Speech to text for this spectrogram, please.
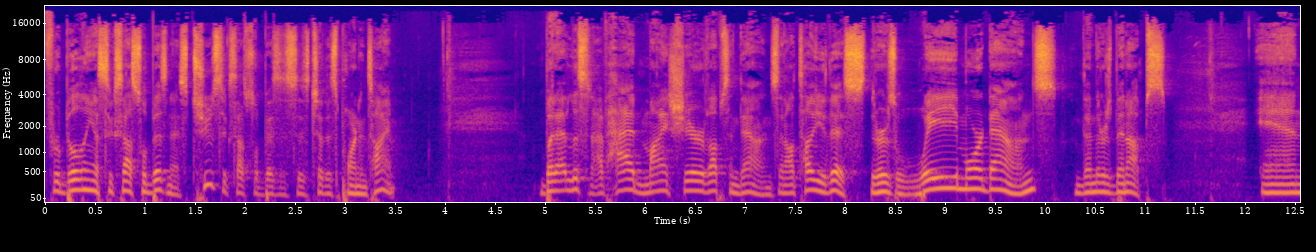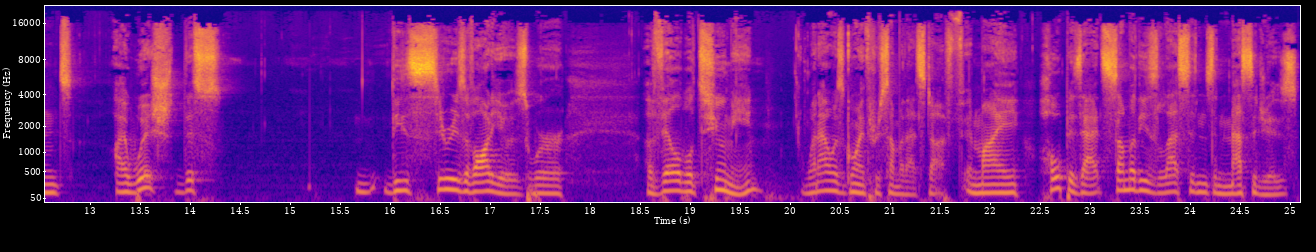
for building a successful business, two successful businesses to this point in time. But I, listen, I've had my share of ups and downs, and I'll tell you this there's way more downs than there's been ups. And I wish this these series of audios were available to me when I was going through some of that stuff. And my hope is that some of these lessons and messages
